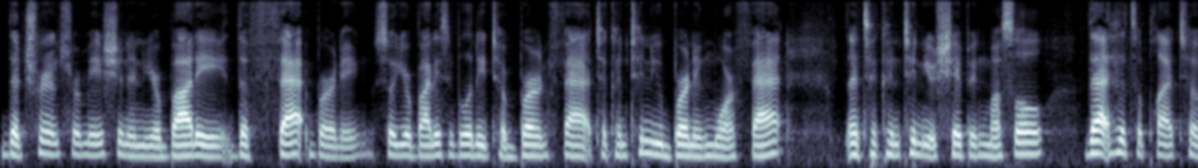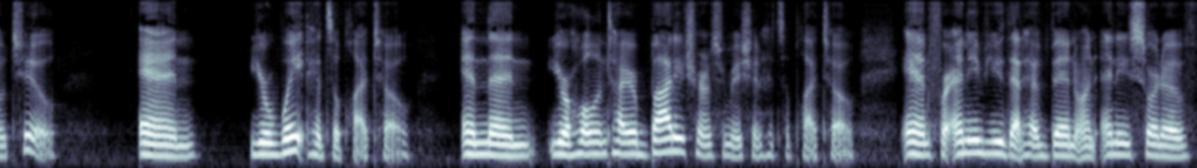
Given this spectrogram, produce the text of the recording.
the transformation in your body, the fat burning, so your body's ability to burn fat, to continue burning more fat, and to continue shaping muscle, that hits a plateau too. And your weight hits a plateau. And then your whole entire body transformation hits a plateau. And for any of you that have been on any sort of,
